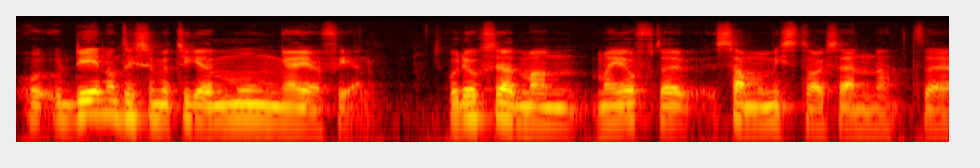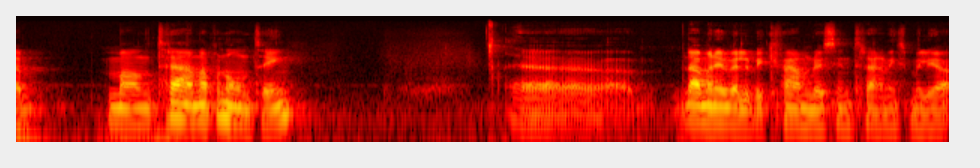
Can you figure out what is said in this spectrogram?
och, det är någonting som jag tycker att många gör fel. Och det är också det att man, man gör ofta samma misstag sen att eh, man tränar på någonting. Eh, där man är väldigt bekväm i sin träningsmiljö.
